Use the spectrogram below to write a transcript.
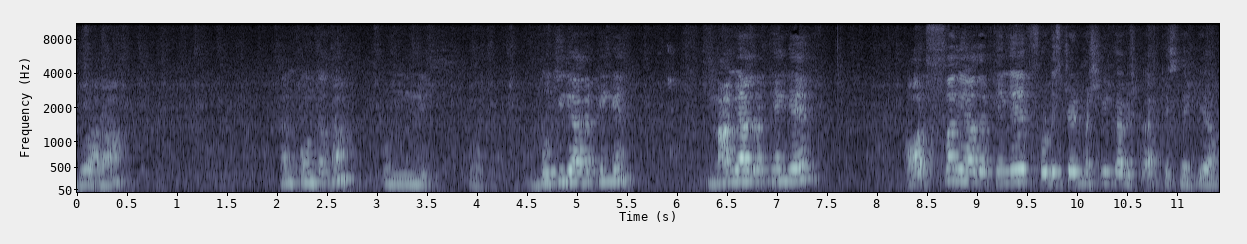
द्वारा सन कौन सा था? उन्नीस सौ। दो चीज़ याद रखेंगे। नाम याद रखेंगे। और सन याद रखेंगे फ़ूड स्टेट मशीन का आविष्कार किसने किया?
